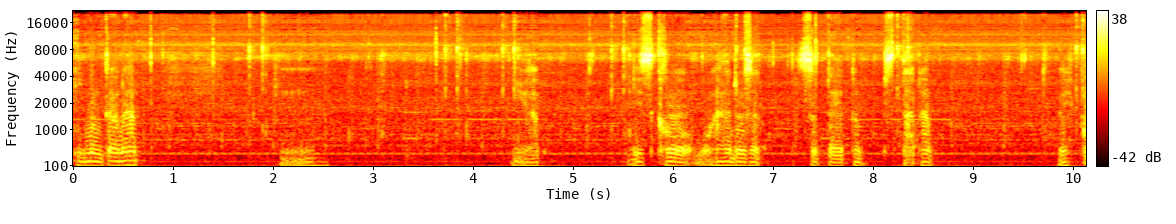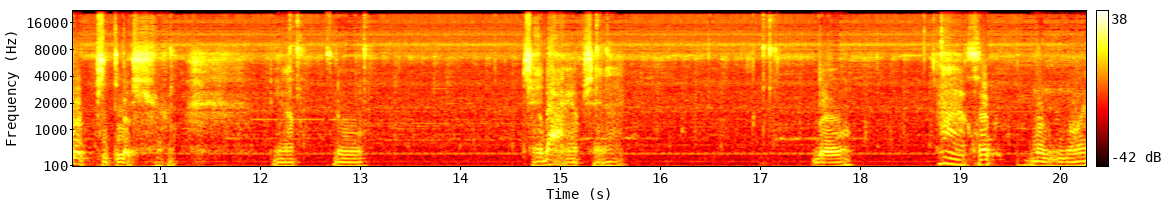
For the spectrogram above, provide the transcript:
อีกหนึ่งตัวนะครับอืมนี่ครับดิสโก้บวกห้าดูสตสเตตครับสตาร์ทครับเฮ้ยพูดผิดเลย นี่ครับ ดู ใช้ได้ครับ ใช้ได้ เดี๋ยว ถ้าครบหนึ่งร้อย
